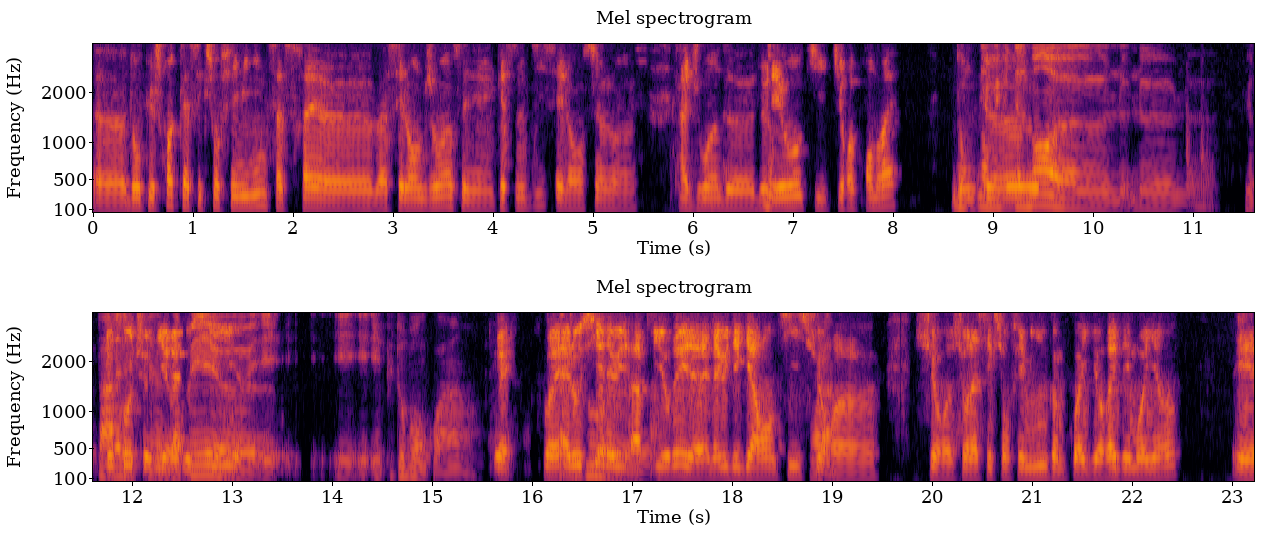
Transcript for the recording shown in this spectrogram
donc, je crois que la section féminine, ça serait, bah, c'est l'adjoint, c'est qu'est-ce que dit, c'est l'ancien adjoint de, de Léo qui, qui reprendrait? Donc, non, mais euh, finalement, euh, le, le, le, parallèle coach euh, est, plutôt bon, quoi. Hein. Ouais. Ouais, elle aussi, elle a eu, a priori, elle a eu des garanties sur, sur, sur la section féminine, comme quoi il y aurait des moyens et,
